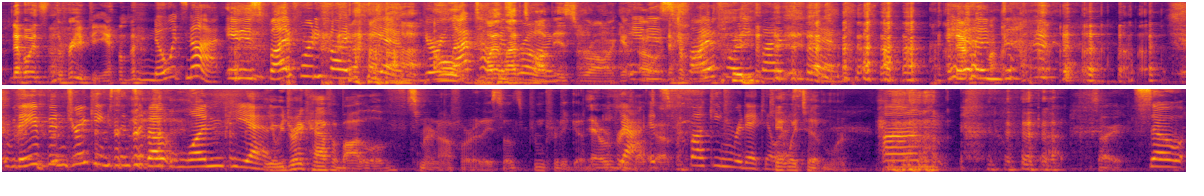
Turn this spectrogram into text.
no, it's 3 p.m. No, it's not. It is 5:45 p.m. Your Oh, laptop My is laptop wrong. is wrong. It oh, is never mind. 5:45 p.m. and they've been drinking since about 1 p.m. Yeah, we drank half a bottle of Smirnoff already, so it's been pretty good. Yeah, we're pretty Yeah, it's up. fucking ridiculous. Can't wait to have more. Um, Sorry. so,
